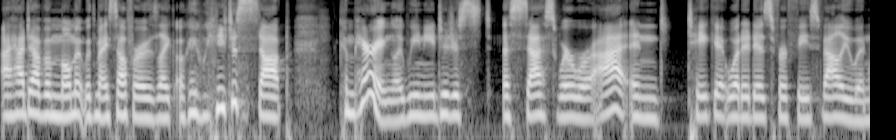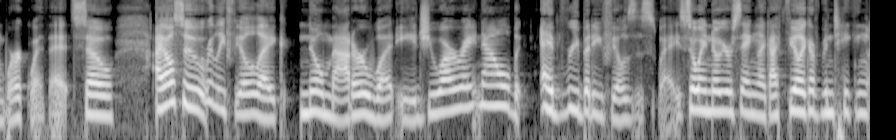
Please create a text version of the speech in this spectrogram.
I had to have a moment with myself where I was like, okay, we need to stop comparing. Like, we need to just assess where we're at and take it what it is for face value and work with it. So I also really feel like no matter what age you are right now, everybody feels this way. So I know you're saying like I feel like I've been taken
